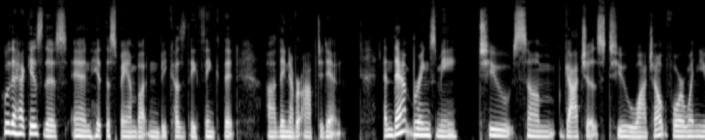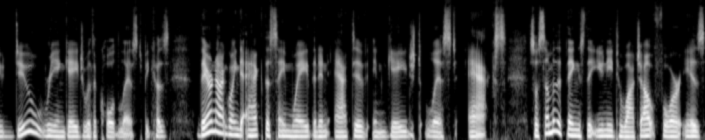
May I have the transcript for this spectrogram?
who the heck is this? and hit the spam button because they think that uh, they never opted in. And that brings me to some gotchas to watch out for when you do re engage with a cold list because they're not going to act the same way that an active engaged list acts. So, some of the things that you need to watch out for is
